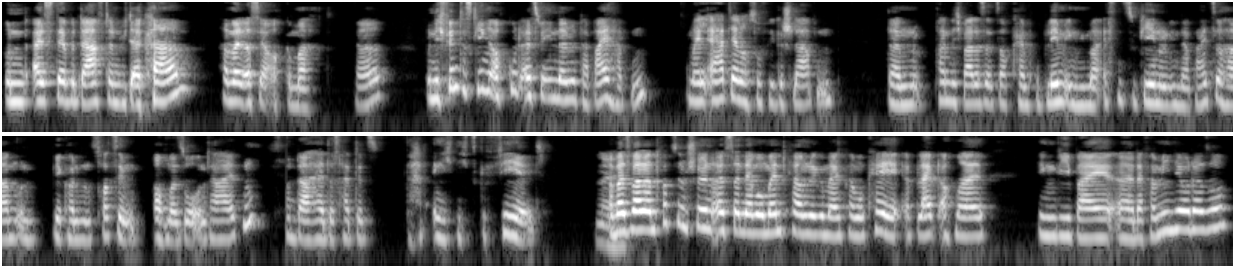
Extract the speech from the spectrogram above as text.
Und als der Bedarf dann wieder kam, haben wir das ja auch gemacht. Ja? Und ich finde, es ging auch gut, als wir ihn dann mit dabei hatten, weil er hat ja noch so viel geschlafen. Dann fand ich, war das jetzt auch kein Problem, irgendwie mal essen zu gehen und ihn dabei zu haben und wir konnten uns trotzdem auch mal so unterhalten. Von daher, das hat jetzt, da hat eigentlich nichts gefehlt. Nee. Aber es war dann trotzdem schön, als dann der Moment kam und wir gemerkt haben, okay, er bleibt auch mal irgendwie bei äh, der Familie oder so.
